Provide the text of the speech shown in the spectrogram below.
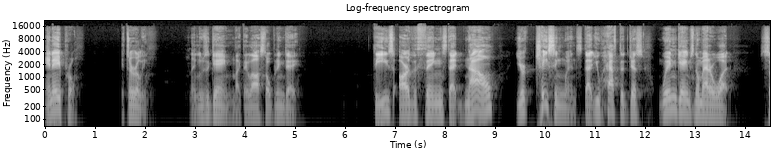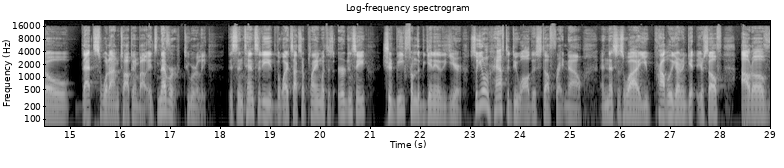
in April, it's early. They lose a game like they lost opening day. These are the things that now you're chasing wins, that you have to just win games no matter what. So that's what I'm talking about. It's never too early. This intensity the White Sox are playing with, this urgency, should be from the beginning of the year. So you don't have to do all this stuff right now. And this is why you probably going to get yourself out of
